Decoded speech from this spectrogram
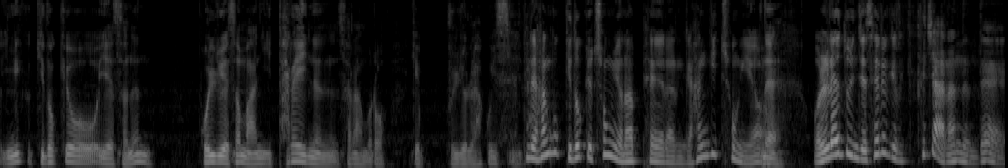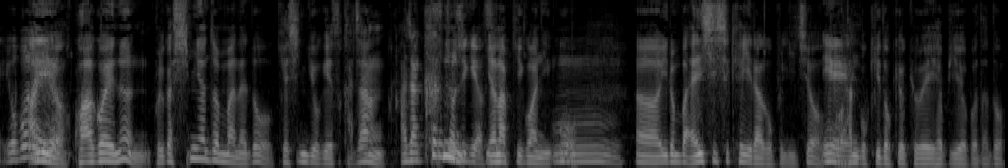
이미 그 기독교에서는 본류에서 많이 이탈해 있는 사람으로 이렇게 분류를 하고 있습니다. 근데 한국 기독교 총연합회라는 게 한기총이요. 네. 원래도 이제 세력이 그렇게 크지 않았는데 요번에 아니요. 과거에는 불과 10년 전만 해도 개신교계에서 가장 가장 큰, 큰 조직이었어요. 연합 기관이고 음. 어 이른바 NCCK라고 불리죠. 예. 그 한국 기독교 교회 협의회보다도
